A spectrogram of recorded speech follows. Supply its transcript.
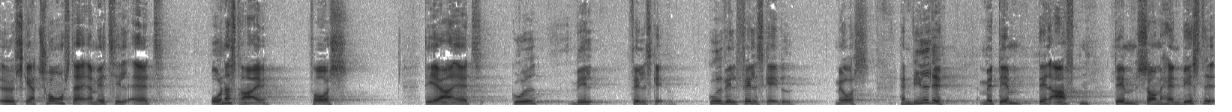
øh, Skær Torsdag er med til at understrege for os, det er, at Gud vil fællesskabet. Gud vil fællesskabet med os. Han ville det med dem den aften, dem som han vidste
